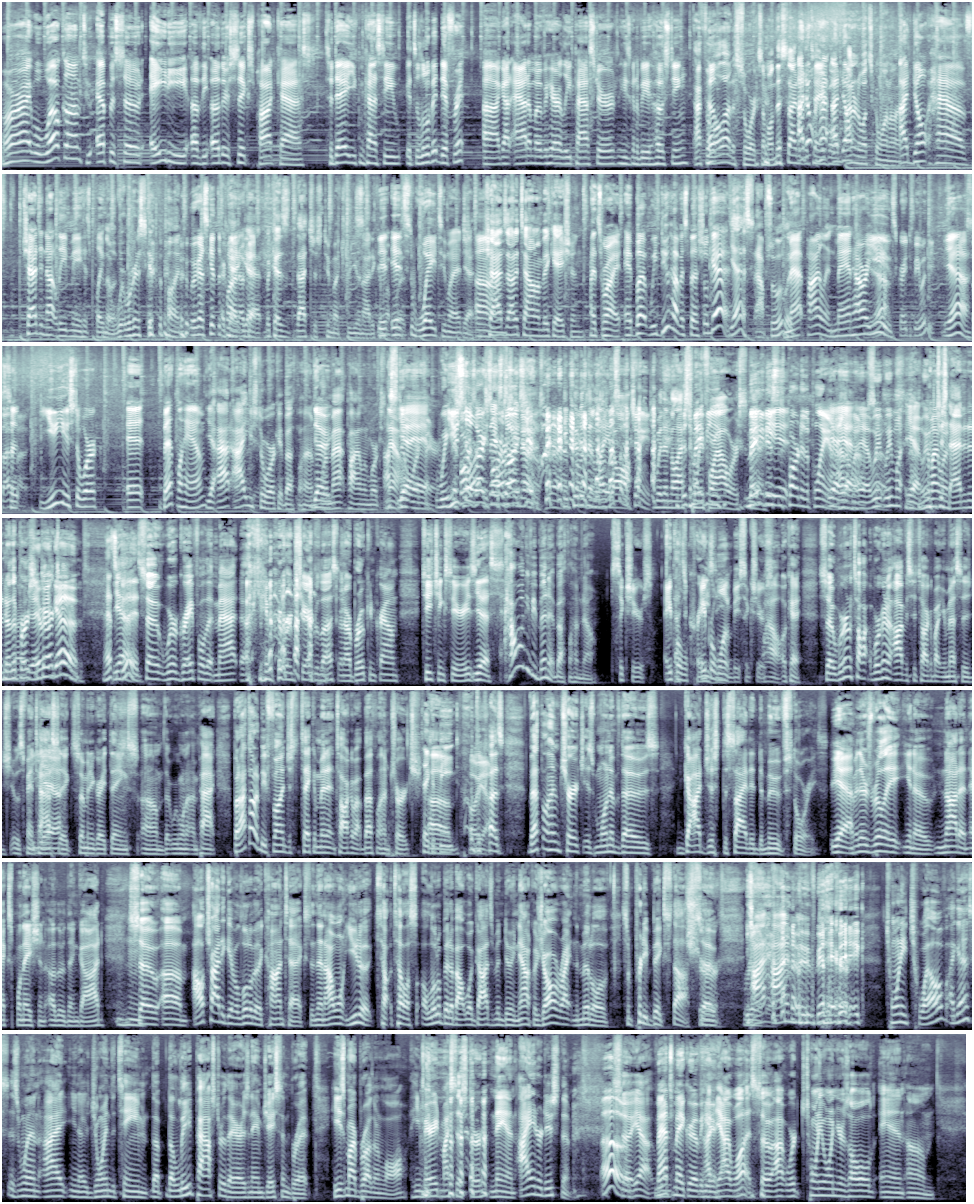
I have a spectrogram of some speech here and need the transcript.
All right. Well, welcome to episode 80 of the Other Six podcast. Today, you can kind of see it's a little bit different. Uh, I got Adam over here, our lead pastor. He's going to be hosting. I feel Help- all out of sorts. I'm on this side of the table. I don't. I don't- know what's going on. I don't have. Chad did not leave me his playbook. no, we're, we're going to skip the pun. We're gonna skip the pun. Okay. yeah, because that's just too much for you and I to come It- up it's with. way too much. Yeah, Um, Chad's out of town on vacation. That's right. And- but we do have a special guest. Yes, absolutely. Matt Piland, man, how are Yeah, you? it's great to be with you. Yeah. Excited So about you used to work at Bethlehem. Yeah, I, I used to work at Bethlehem, Yeah. where Matt Piland works I now. still Yeah, work yeah, yeah. there. We- you still work there. far as as far I as know. you- Yeah. He could have been laid off changed. within the last This 24 be- hours. Maybe this is part of the plan. Yeah, yeah, know, yeah. We, so. we might, yeah, we We might just wanna- added another person There to we our go. team. That's good. So we're grateful that Matt uh, came over and shared with us in our Broken Crown teaching series. Yes. How long have you been at Bethlehem now? Six years. April That's crazy. April one would be six years. Wow. Okay. So we're gonna talk. We're gonna obviously talk about your message. It was fantastic. So many great things um, that we want to unpack. But I thought it'd be fun just to take a minute and talk about Bethlehem Church. Take a um, beat. Oh, yeah. because Bethlehem Church is one of those God just decided to move stories. Yeah. I mean, there's really you know not an explanation other than God. Mm-hmm. So um, I'll try to give a little bit of context, and then I want you to t- tell us a little bit about what God's been doing now, because y'all are right in the middle of some pretty big stuff. Sure. So Really I, I moved there. big. 2012, I guess, is when I, you know, joined the team. The the lead pastor there is named Jason Britt. He's my brother-in-law. He married my sister Nan. I introduced them. Oh, so yeah, when- matchmaker over I- here. yeah, I was. So I, we're 21 years old, and um,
